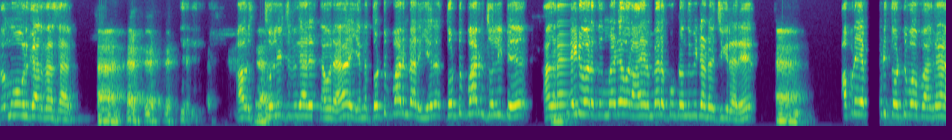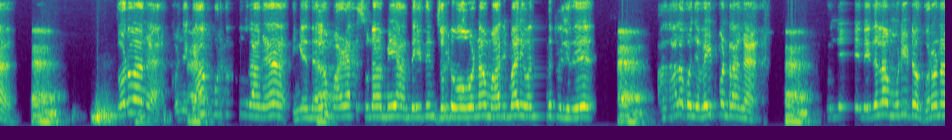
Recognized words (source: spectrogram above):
நம்ம ஊருக்காரர் தான் சார். அவர் சொல்லிட்டு இருக்காரு தவிர என்ன தொட்டு பாருன்றாரு தொட்டு பாருன்னு சொல்லிட்டு அங்க ரைடு வர்றதுக்கு முன்னாடியே ஒரு ஆயிரம் பேரை கூட்டு வந்து வீட்டாண்ட வச்சுக்கிறாரு. அப்புறம் எப்படி தொட்டு பார்ப்பாங்க? தொடுவாங்க. கொஞ்சம் கேப் கொடுத்துருக்காங்க இங்க இந்த எல்லாம் மழை சுனாமி அந்த இதுன்னு சொல்லிட்டு ஒவ்வொன்னா மாறி மாறி வந்துட்டு இருக்குது. அதனால கொஞ்சம் வெயிட் பண்றாங்க. கொஞ்சம் இதெல்லாம் முடியட்டும். கொரோனா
